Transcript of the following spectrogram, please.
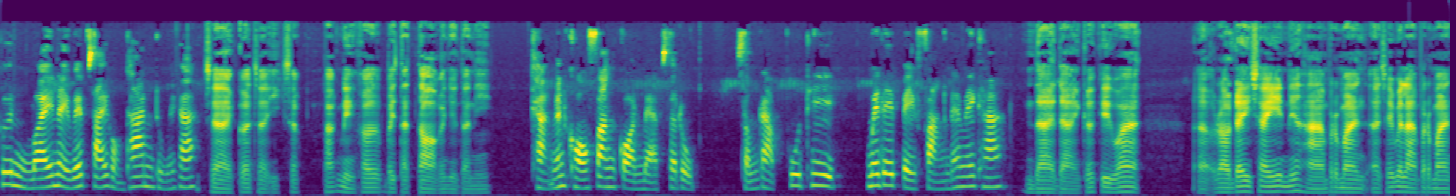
ขึ้นไว้ในเว็บไซต์ของท่านถูกไหมคะ ใช่ก็จะอีกสักพักหนึ่งเขาไปตัดต่อกันอยู่ตอนนี้ ค่ะงั้นขอฟังก่อนแบบสรุปสำหรับผู้ที่ไม่ได้ไปฟังได้ไหมคะ ได้ได้ก็คือว่าเราได้ใช้เนื้อหาประมาณใช้เวลาประมาณ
